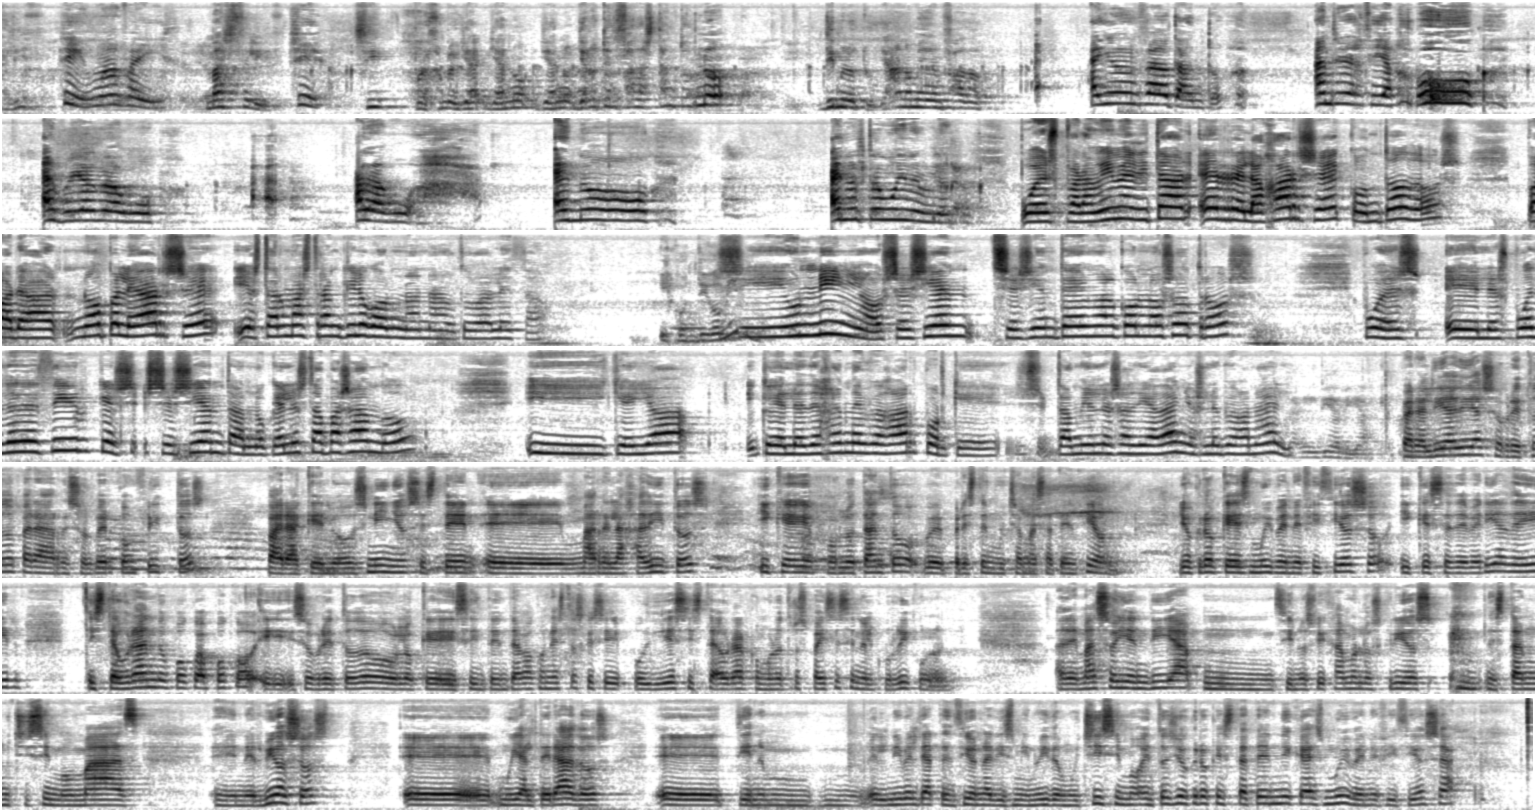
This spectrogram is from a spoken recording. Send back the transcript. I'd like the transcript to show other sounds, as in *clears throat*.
¿Feliz? sí, más feliz, ¿Más feliz? sí, Sí, por ejemplo, ya, ya, no, ya, no, ya no te enfadas tanto. no, Dímelo tú, ya no me enfado. ahí no me enfado tanto, antes hacía, oh, pero ya no hago, ahora hago, eh, no, eh, no estoy muy nervioso. Pues para mí meditar es relajarse con todos para no pelearse y estar más tranquilo con la naturaleza. ¿Y contigo mismo? Si un niño se siente, se siente mal con los otros, pues eh, les puede decir que se se sientan lo que él está pasando y que ya que le dejen de pegar porque también les haría daño si le pegan a él. El día a día. Para el día a día, sobre todo para resolver conflictos, para que los niños estén eh, más relajaditos y que, por lo tanto, eh, presten mucha más atención. Yo creo que es muy beneficioso y que se debería de ir instaurando poco a poco y sobre todo lo que se intentaba con esto es que se pudiese instaurar como en otros países en el currículum. Además, hoy en día, mm, si nos fijamos, los críos *clears throat* están muchísimo más eh, nerviosos, eh, muy alterados, eh, tienen, mm, el nivel de atención ha disminuido muchísimo. Entonces, yo creo que esta técnica es muy beneficiosa,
